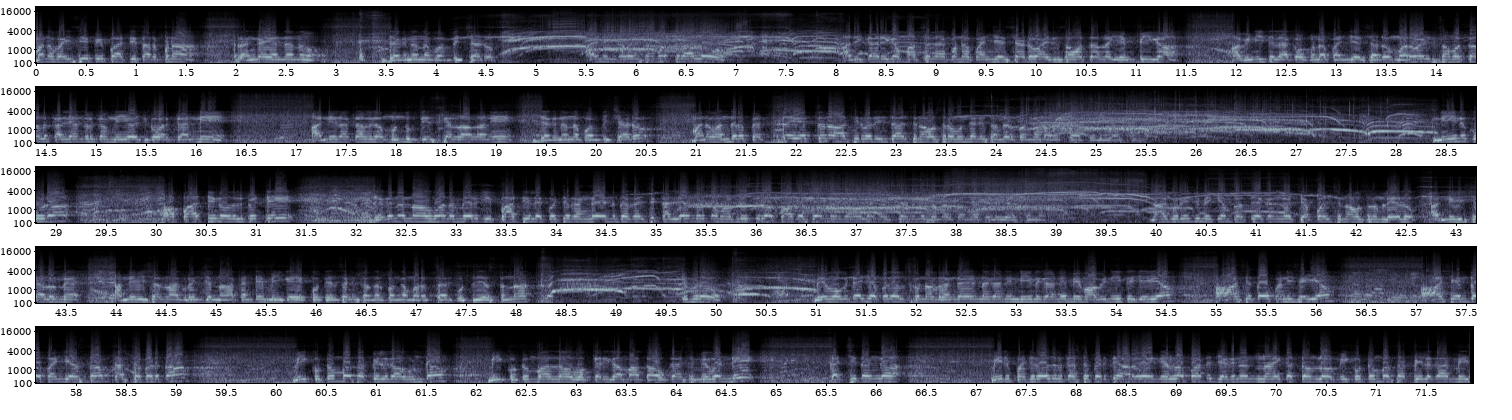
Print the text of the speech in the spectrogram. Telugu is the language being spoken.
మన వైసీపీ పార్టీ తరఫున రంగయ్యన్నను జగనన్న పంపించాడు. ఆయన ఇరవై సంవత్సరాలు అధికారిగా మచ్చ లేకుండా పనిచేశాడు. ఐదు సంవత్సరాల ఎంపీగా అవినీతి లేకోకుండా పనిచేశాడు. మరో ఐదు సంవత్సరాలు కళ్యాణదుర్గం నియోజకవర్గాన్ని అన్ని రకాలుగా ముందుకు తీసుకెళ్ళాలని జగనన్న పంపించాడు. మనం అందరూ పెద్ద ఎత్తున ఆశీర్వదించాల్సిన అవసరం ఉందని సందర్భంగా మరొకసారి తెలియజేస్తున్నాం. నేను కూడా ఆ పార్టీని వదిలిపెట్టి జగనన్న ఆహ్వానం మేరకు ఈ పార్టీలోకి వచ్చి రంగయ్యతో కలిసి కళ్యాణదుర్గం అభివృద్ధిలో భాగస్వామ్యం కావాలని వచ్చానని సందర్భంగా తెలియజేస్తున్నా నా గురించి మీకేం ప్రత్యేకంగా చెప్పాల్సిన అవసరం లేదు. అన్ని విషయాలు మే- అన్ని విషయాలు నా గురించి నాకంటే మీకే ఎక్కువ తెలుసని సందర్భంగా మరొకసారి గుర్తు చేస్తున్నా. ఇప్పుడు మేము ఒకటే చెప్పదలుచుకున్నాం రంగయ్యన్న కానీ నేను కానీ మేము అవినీతి చేయం ఆశతో పని చెయ్యం ఆశయంతో పని చేస్తాం కష్టపడతాం మీ కుటుంబ సభ్యులుగా ఉంటాం మీ కుటుంబాల్లో ఒక్కరిగా మాకు అవకాశం ఇవ్వండి. ఖచ్చితంగా మీరు పది రోజులు కష్టపడితే అరవై నెలల పాటు జగనన్న నాయకత్వంలో మీ కుటుంబ సభ్యులుగా మీ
